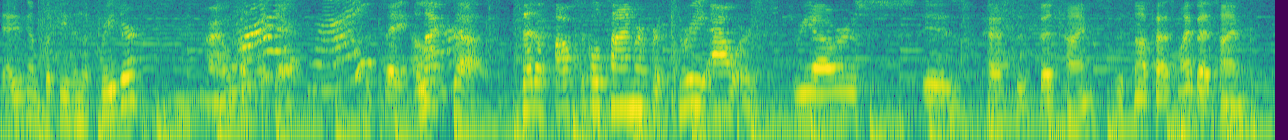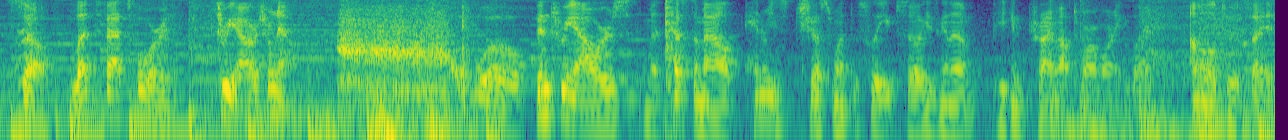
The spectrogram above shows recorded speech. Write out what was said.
Daddy's gonna put these in the freezer. All right, we'll put them right there. Nice. Let's say, Alexa, set a popsicle timer for three hours. Three hours is past his bedtime, but it's not past my bedtime. So let's fast forward three hours from now. Whoa, been three hours. I'm gonna test them out. Henry's just went to sleep, so he's gonna, he can try them out tomorrow morning, but I'm a little too excited.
